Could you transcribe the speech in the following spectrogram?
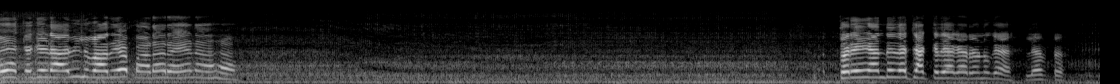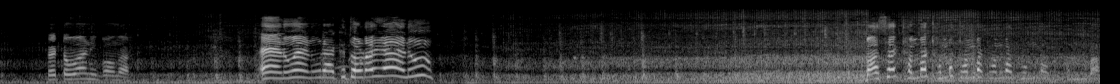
ਓਏ ਇੱਕ ਗੇੜਾ ਵੀ ਲਵਾ ਦੇ, ਆ ਪਾੜਾ ਰਹਿ ਆਹ। ਤੁਰੇ ਜਾਂਦੇ ਤਾਂ ਚੱਕ ਦਿਆ ਕਰ ਉਹਨੂੰ ਕਹਿ ਲੈਫਟ ਫੇ ਟੋਆ ਨਹੀਂ ਪਾਉਂਦਾ। ਐਨੂੰ ਐਨੂੰ ਰੱਖ ਥੋੜਾ ਜਿਹਾ, ਐਨੂੰ। ਬਸ ਆ ਖੰਬਾ ਖੰਬਾ ਖੰਬਾ ਖੰਬਾ ਖੰਬਾ ਖੰਬਾ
